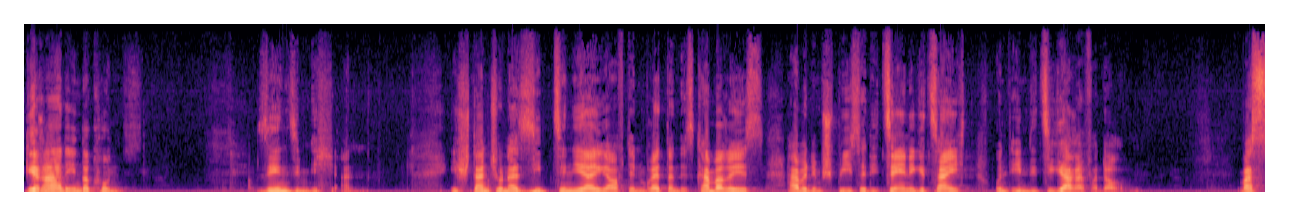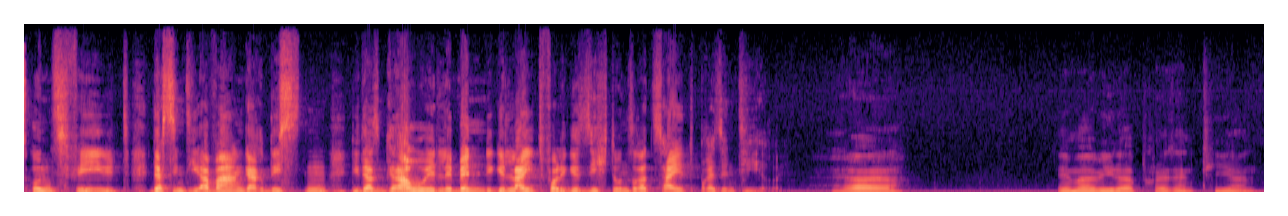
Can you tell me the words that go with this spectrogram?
gerade in der Kunst. Sehen Sie mich an. Ich stand schon als 17-Jähriger auf den Brettern des Kabarets, habe dem Spießer die Zähne gezeigt und ihm die Zigarre verdorben. Was uns fehlt, das sind die Avantgardisten, die das graue, lebendige, leidvolle Gesicht unserer Zeit präsentieren. Ja, ja. Immer wieder präsentieren.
